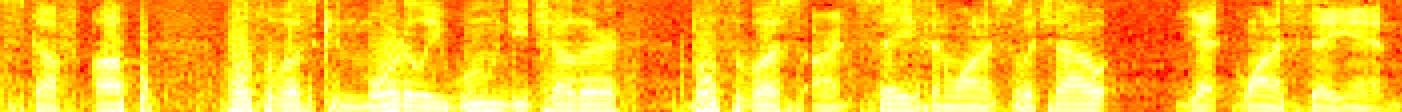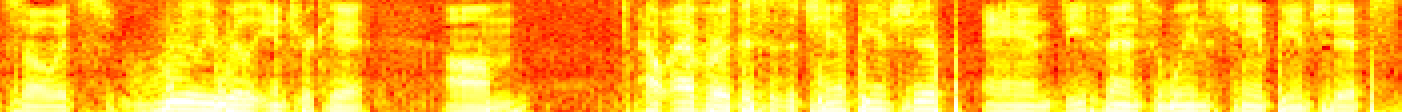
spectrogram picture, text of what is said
stuff up. Both of us can mortally wound each other. Both of us aren't safe and want to switch out, yet want to stay in. So it's really, really intricate. Um, however, this is a championship, and defense wins championships,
